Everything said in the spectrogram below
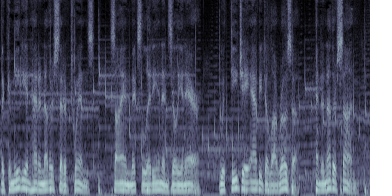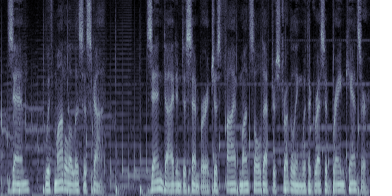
the comedian had another set of twins, Zion Mixolydian and Zillionaire, with DJ Abby De La Rosa, and another son, Zen, with model Alyssa Scott. Zen died in December at just 5 months old after struggling with aggressive brain cancer.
